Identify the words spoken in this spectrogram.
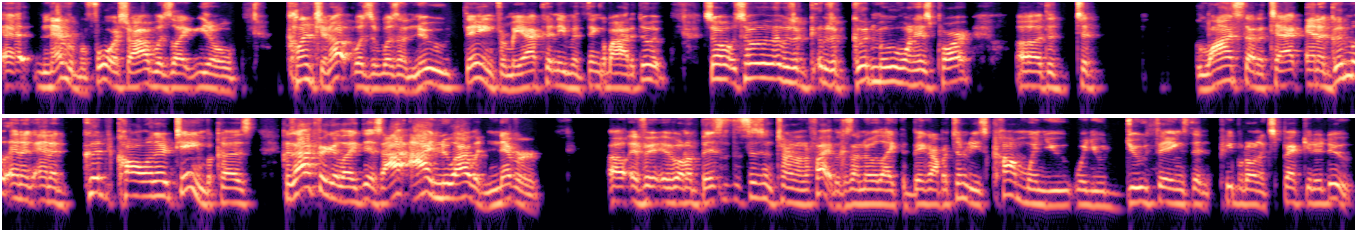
at, never before. So I was like, you know, clenching up was was a new thing for me. I couldn't even think about how to do it. So so it was a it was a good move on his part uh, to to launch that attack and a good and a, and a good call on their team because because I figured like this. I I knew I would never. Uh, if, if on a business decision, turn on a fight because I know like the big opportunities come when you when you do things that people don't expect you to do.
